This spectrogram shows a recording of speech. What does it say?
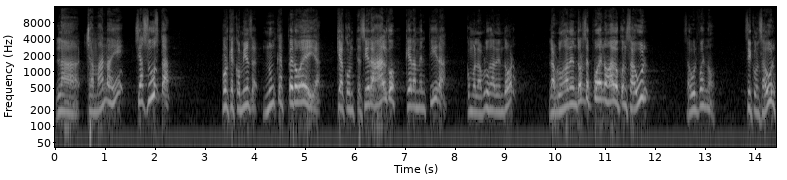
la chamana ahí se asusta porque comienza, nunca esperó ella que aconteciera algo que era mentira, como la bruja de Endor. La bruja de Endor se puede enojado con Saúl. Saúl fue no. Sí, con Saúl,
